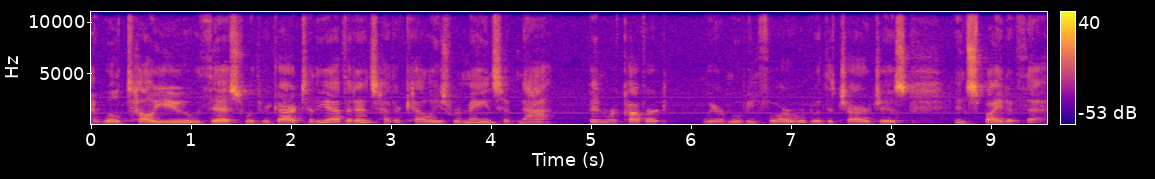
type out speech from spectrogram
I will tell you this with regard to the evidence Heather Kelley's remains have not been recovered. We are moving forward with the charges in spite of that.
